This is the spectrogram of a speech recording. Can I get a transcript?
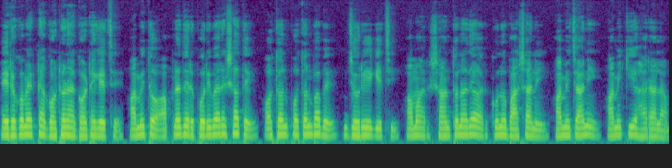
এরকম একটা ঘটনা ঘটে গেছে। আমি তো আপনাদের পরিবারের সাথে অতন পতন ভাবে জড়িয়ে গেছি। আমার সান্ত্বনা দেওয়ার কোনো ভাষা নেই। আমি জানি আমি কি হারালাম।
